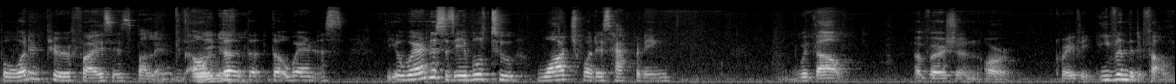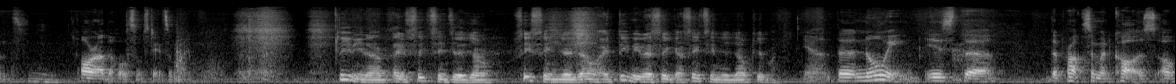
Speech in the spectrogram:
but what it purifies is bale, uh, Awareness, the, huh? the, the awareness. The awareness is able to watch what is happening without aversion or craving, even the defilements or other wholesome states of mind. တိနေတာအဲ့စိတ်စင်ကြယ်ကြောင်းစိတ်စင်ကြယ်ကြောင်းအဲ့တိနေတဲ့စိတ်ကစိတ်စင်ကြယ်ကြောင်းဖြစ်မှာ Yeah, the knowing is the the proximate cause of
